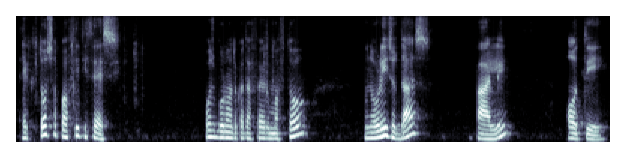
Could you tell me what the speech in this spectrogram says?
εκτός από αυτή τη θέση. Πώς μπορούμε να το καταφέρουμε αυτό, γνωρίζοντας πάλι ότι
